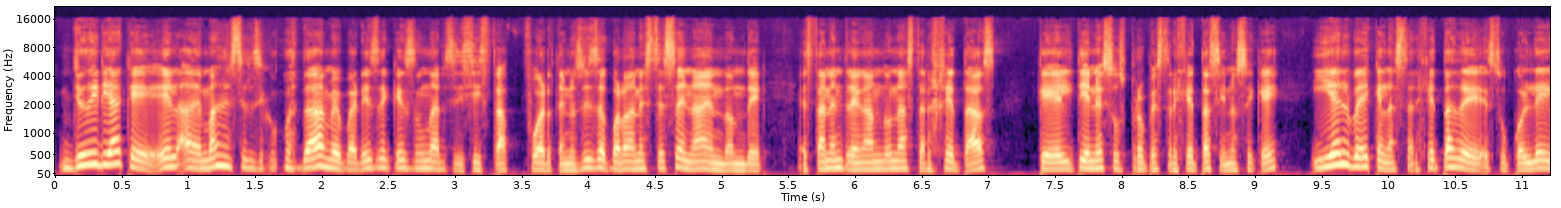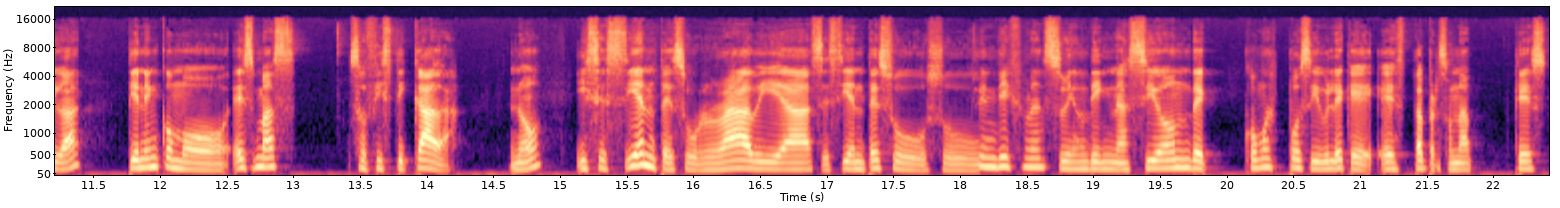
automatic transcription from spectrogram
Yo diría que él, además de ser psicópata, me parece que es un narcisista fuerte. No sé si se acuerdan esta escena en donde están entregando unas tarjetas que él tiene sus propias tarjetas y no sé qué, y él ve que en las tarjetas de su colega tienen como, es más sofisticada, ¿no? Y se siente su rabia, se siente su, su, su indignación de cómo es posible que esta persona, que es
